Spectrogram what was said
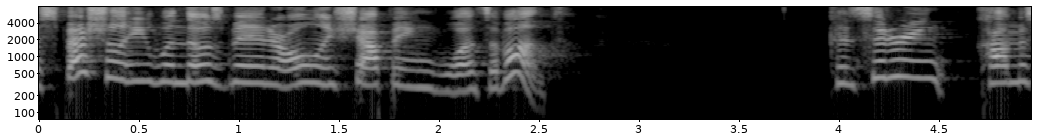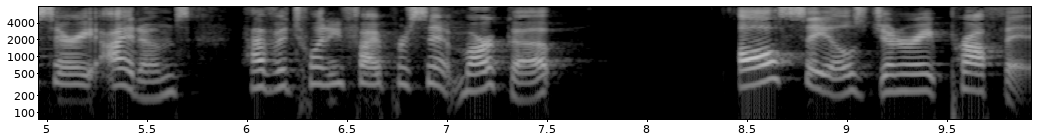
especially when those men are only shopping once a month? Considering commissary items, have a 25% markup, all sales generate profit.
